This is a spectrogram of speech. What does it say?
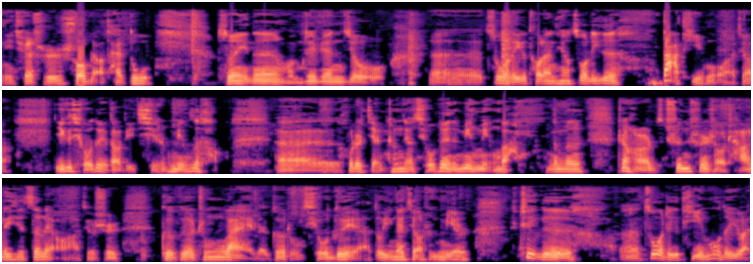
你确实说不了太多，所以呢，我们这边就呃做了一个头两天做了一个大题目啊，叫一个球队到底起什么名字好，呃，或者简称叫球队的命名吧。那么正好顺顺手查了一些资料啊，就是各个中外的各种球队啊，都应该叫什么名儿这个。呃，做这个题目的缘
